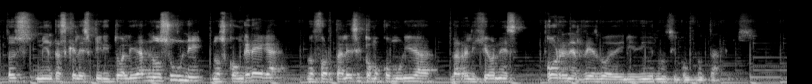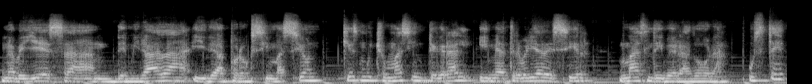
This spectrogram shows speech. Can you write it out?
Entonces, mientras que la espiritualidad nos une, nos congrega, nos fortalece como comunidad, las religiones corren el riesgo de dividirnos y confrontarnos una belleza de mirada y de aproximación que es mucho más integral y me atrevería a decir más liberadora. Usted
